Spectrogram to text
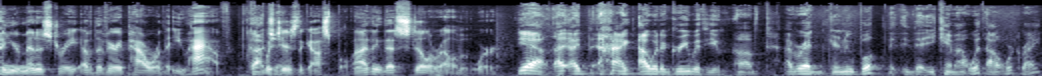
and your ministry of the very power that you have, Gotcha. which is the gospel. And I think that's still a relevant word. Yeah, I I, I, would agree with you. Uh, I've read your new book that, that you came out with, Outward, right?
